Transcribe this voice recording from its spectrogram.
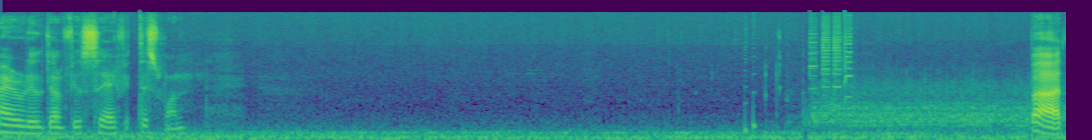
I really don't feel safe with this one. But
